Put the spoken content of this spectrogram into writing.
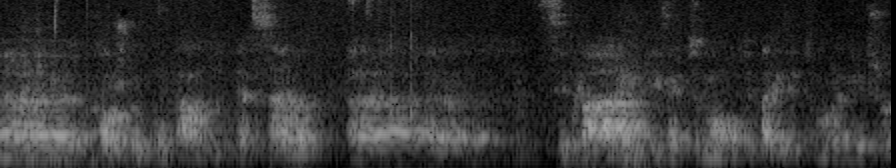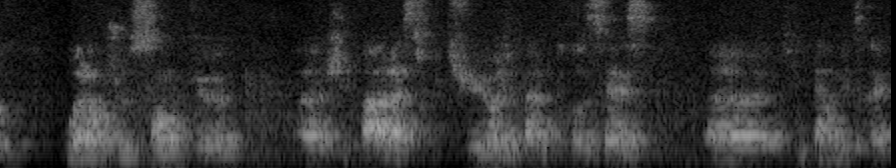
euh, quand je me compare à d'autres personnes, c'est pas exactement, on ne fait pas exactement la même chose, ou alors je sens que j'ai pas la structure, j'ai pas le process qui me permettrait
